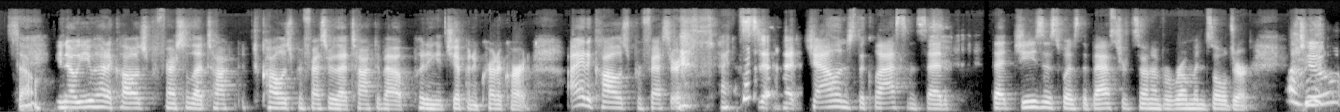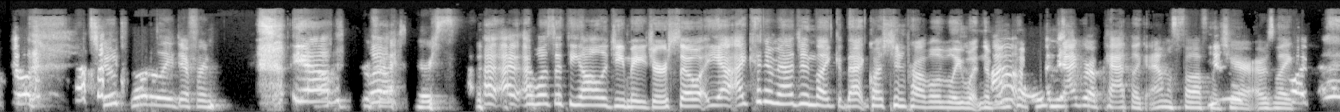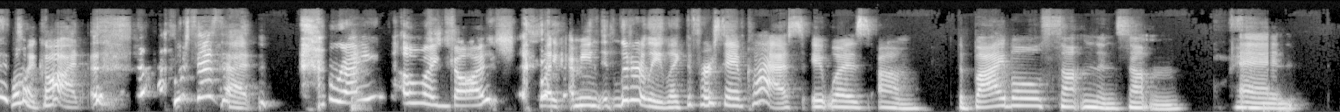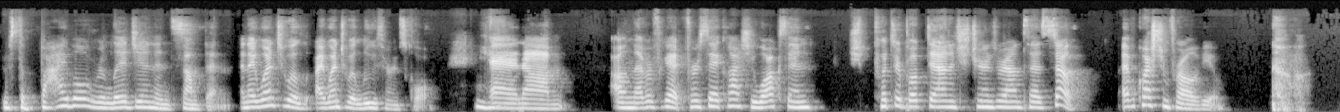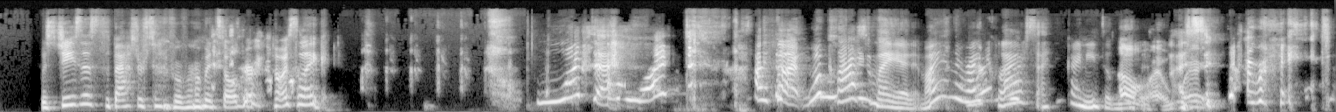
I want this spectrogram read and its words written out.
So, you know, you had a college professor that talked college professor that talked about putting a chip in a credit card. I had a college professor that, that challenged the class and said that Jesus was the bastard son of a Roman soldier. Two, two totally different yeah professors. I, I, was a theology major, so yeah, I can imagine like that question probably wouldn't have been I, posed. I mean, I grew up Catholic. I almost fell off my chair. I was like, oh, oh my god, who says that? Right? Oh my gosh! like, I mean, it literally, like the first day of class, it was um the Bible, something and something, and it was the Bible, religion, and something. And I went to a I went to a Lutheran school, yeah. and um I'll never forget. First day of class, she walks in, she puts her book down, and she turns around and says, So, I have a question for all of you. Was Jesus the bastard son of a Roman soldier? I was like, What the what? I thought, what class am I in? Am I in the right, right. class? I think I need to leave. Oh, right.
